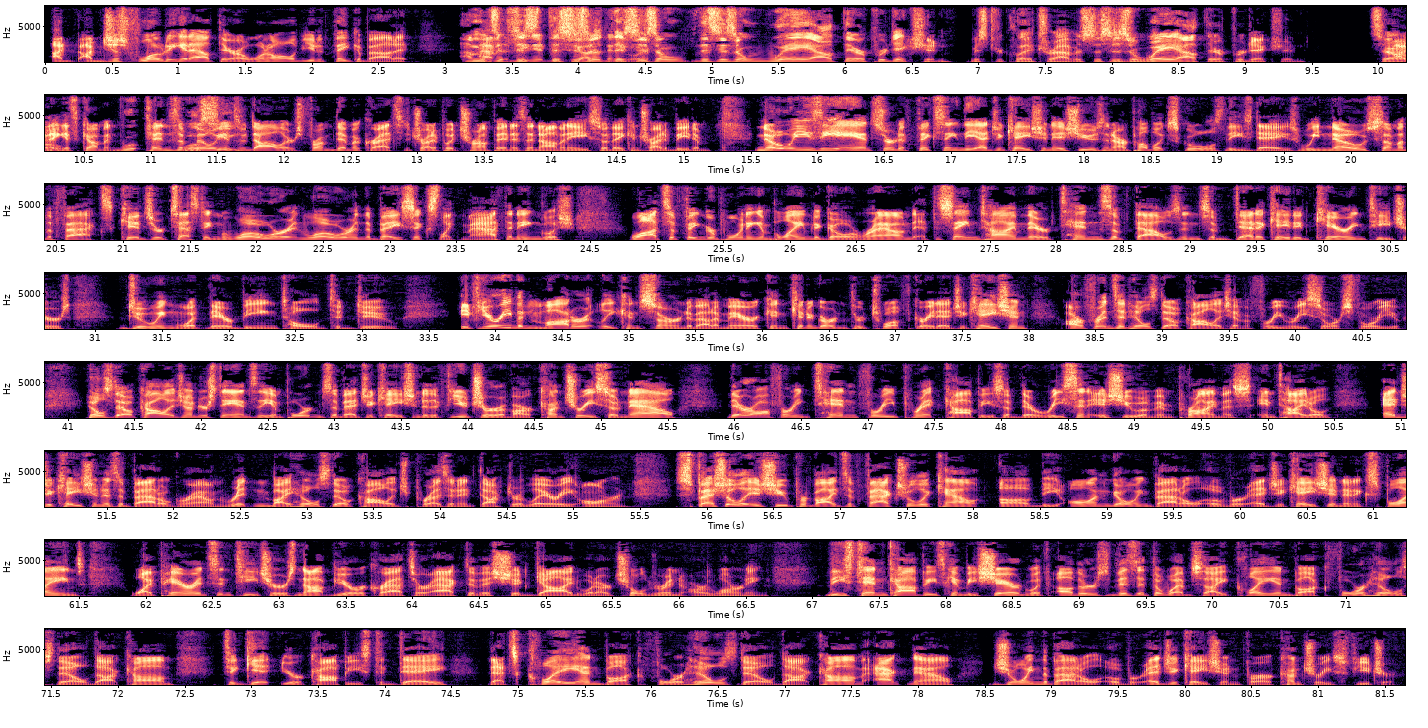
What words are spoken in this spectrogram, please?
I'm, I'm just floating it out there. I want all of you to think about it. I mean, this, this is a this is a this is a way out there prediction, Mr. Clay Travis. This is a way out there prediction. So I think it's coming. We'll, Tens of we'll millions see. of dollars from Democrats to try to put Trump in as a nominee so they can try to beat him. No easy answer to fixing the education issues in our public schools these days. We know some of the facts. Kids are testing lower and lower in the basics like math and English. Lots of finger pointing and blame to go around. At the same time, there are tens of thousands of dedicated, caring teachers doing what they're being told to do. If you're even moderately concerned about American kindergarten through 12th grade education, our friends at Hillsdale College have a free resource for you. Hillsdale College understands the importance of education to the future of our country, so now they're offering 10 free print copies of their recent issue of Imprimis entitled Education as a Battleground, written by Hillsdale College President Dr. Larry Arnn. Special issue provides a factual account of the ongoing battle over education and explains why parents and teachers, not bureaucrats or activists, should guide what our children are learning. These 10 copies can be shared with others. Visit the website clayandbuck4hillsdale.com to get your copies today. That's clayandbuck4hillsdale.com. Act now Join the battle over education for our country's future.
